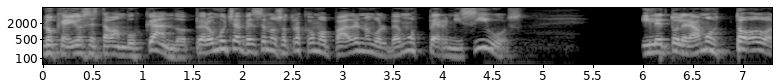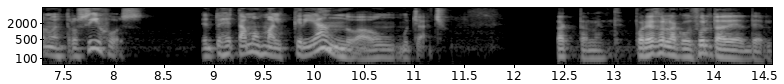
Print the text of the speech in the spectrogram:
lo que ellos estaban buscando. Pero muchas veces nosotros como padres nos volvemos permisivos y le toleramos todo a nuestros hijos. Entonces estamos malcriando a un muchacho. Exactamente. Por eso la consulta de,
